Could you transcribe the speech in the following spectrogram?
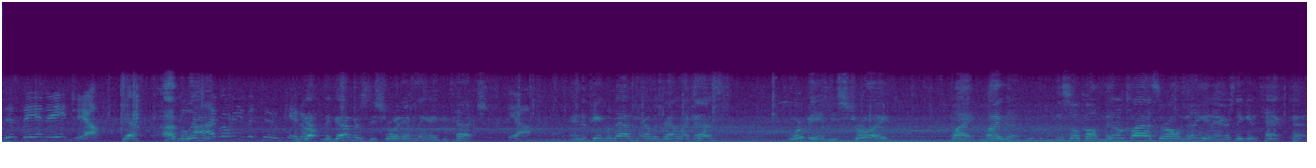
this day and age, yeah. Yeah, I believe I it. believe it too, kiddo. The, go the government's destroying everything they can touch. Yeah. And the people down here on the ground like us, we're being destroyed. Why? Why the the so-called middle class? They're all millionaires. They get a tax cut.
